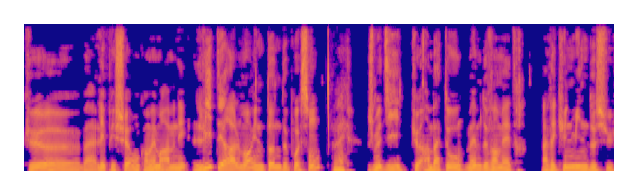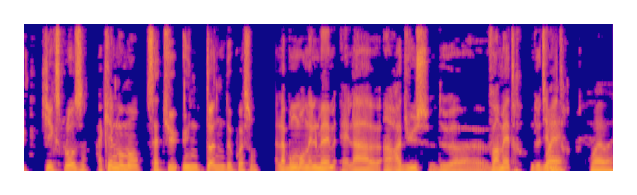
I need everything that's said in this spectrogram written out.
que bah, les pêcheurs ont quand même ramené littéralement une tonne de poissons. Ouais. Je me dis qu'un bateau, même de 20 mètres, avec une mine dessus, qui explose, à quel moment ça tue une tonne de poissons? La bombe en elle-même, elle a euh, un radius de euh, 20 mètres de diamètre Ouais, ouais.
